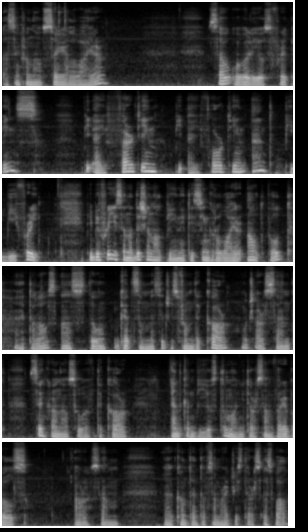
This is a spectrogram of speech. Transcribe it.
asynchronous serial wire. So we will use three pins, PA13, PA14 and PB3. PB3 is an additional pin, it is single wire output. It allows us to get some messages from the core, which are sent synchronously with the core and can be used to monitor some variables or some uh, content of some registers as well.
